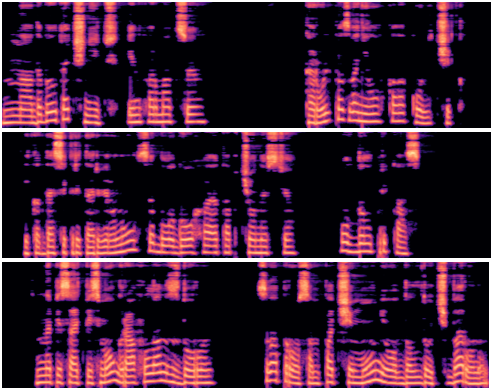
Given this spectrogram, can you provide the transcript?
Надо бы уточнить информацию. Король позвонил в колокольчик, и когда секретарь вернулся, благоухая копченостью, отдал приказ. Написать письмо графу Лансдору с вопросом, почему не отдал дочь барону.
